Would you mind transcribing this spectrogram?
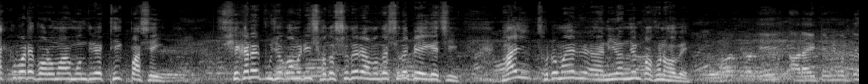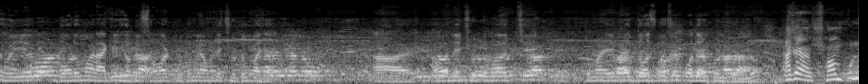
একবারে বড় মার মন্দিরের ঠিক পাশেই। সেখানের পুজো কমিটির সদস্যদের আমাদের সাথে পেয়ে গেছি। ভাই ছোট মায়ের নিরঞ্জন কখন হবে? এই আড়াইটের মধ্যে হয়ে যাবে। বড় মার আগেই হবে সবার প্রথমে আমাদের ছোটো মা যায় আর আমাদের ছোট মা হচ্ছে তোমার এবারে দশ বছর পদার্পণ করল। আচ্ছা সম্পূর্ণ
